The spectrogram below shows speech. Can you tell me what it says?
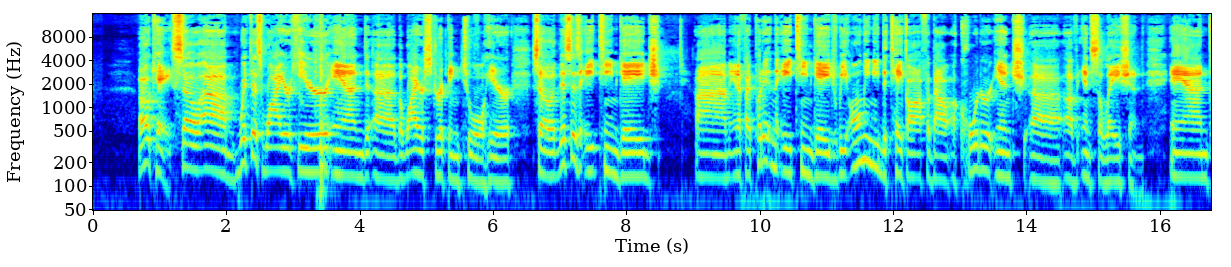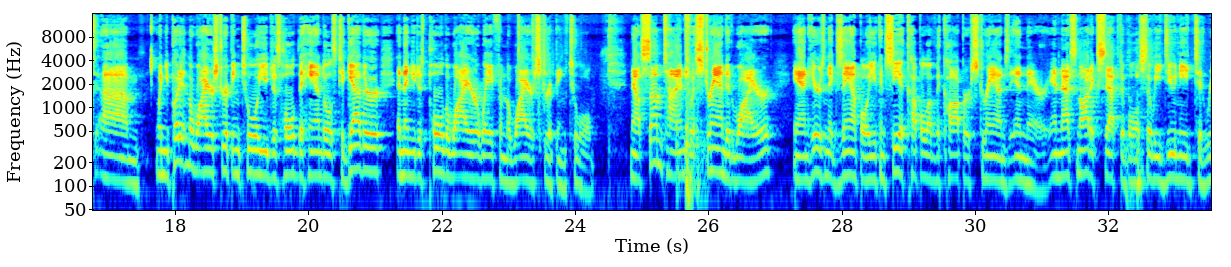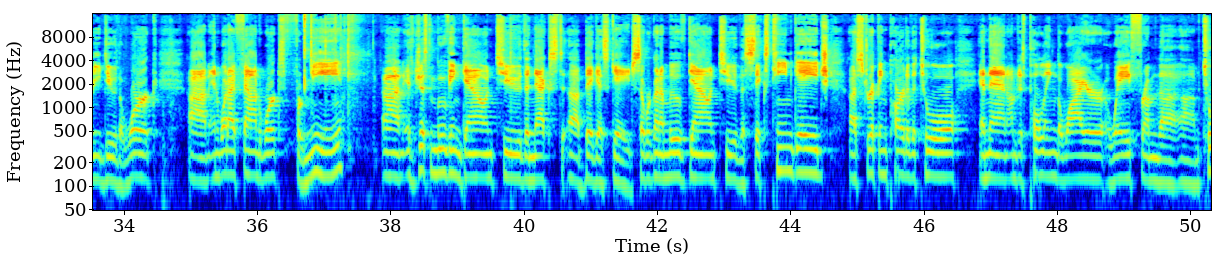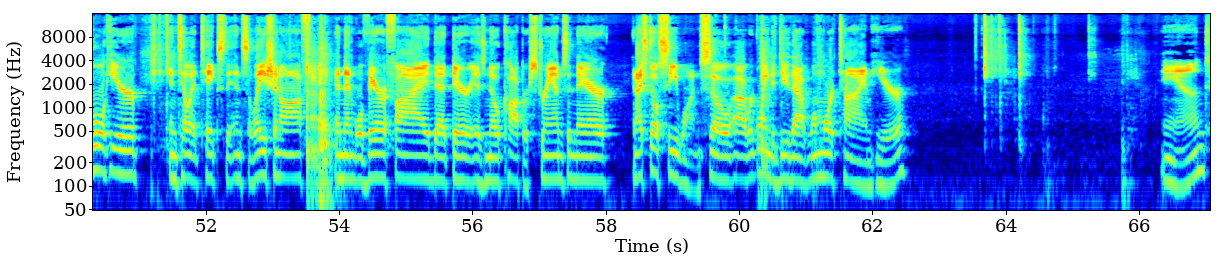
Okay, so um, with this wire here and uh, the wire stripping tool here, so this is 18 gauge. Um, and if I put it in the 18 gauge, we only need to take off about a quarter inch uh, of insulation. And um, when you put it in the wire stripping tool, you just hold the handles together and then you just pull the wire away from the wire stripping tool. Now, sometimes with stranded wire, and here's an example. You can see a couple of the copper strands in there, and that's not acceptable. So we do need to redo the work. Um, and what I found works for me um, is just moving down to the next uh, biggest gauge. So we're going to move down to the 16 gauge uh, stripping part of the tool. And then I'm just pulling the wire away from the um, tool here until it takes the insulation off. And then we'll verify that there is no copper strands in there. And I still see one. So uh, we're going to do that one more time here. And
